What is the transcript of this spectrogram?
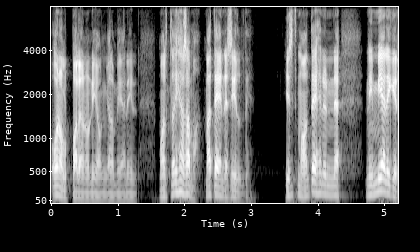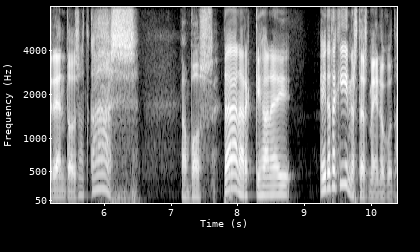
on ollut paljon uniongelmia, niin mä oon no ihan sama, mä teen ne silti. Ja sitten mä oon tehnyt ne, niin mielikin rentoutus, että kas. Tää on bossi. Tää närkkihan ei, ei tätä kiinnosta, jos me ei nukuta.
